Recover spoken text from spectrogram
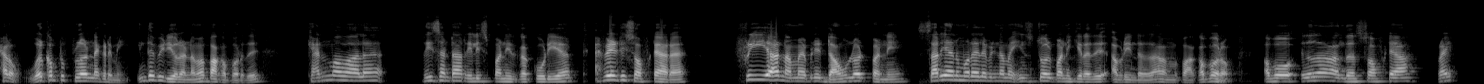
Hello welcome to Flearn academy இந்த வீடியோவில் நம்ம பார்க்க போகிறது கென்மாவால் ரீசெண்டாக ரிலீஸ் பண்ணியிருக்கக்கூடிய அஃபினிட்டி சாஃப்ட்வேரை ஃப்ரீயாக நம்ம எப்படி டவுன்லோட் பண்ணி சரியான முறையில் எப்படி நம்ம இன்ஸ்டால் பண்ணிக்கிறது அப்படின்றத நம்ம பார்க்க போகிறோம் அப்போது இதுதான் அந்த சாஃப்ட்வேர் ரைட்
